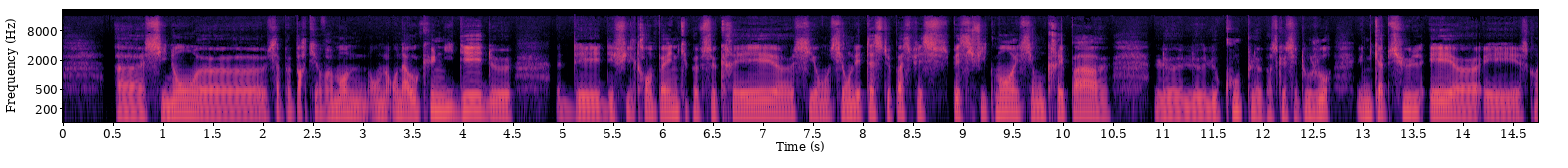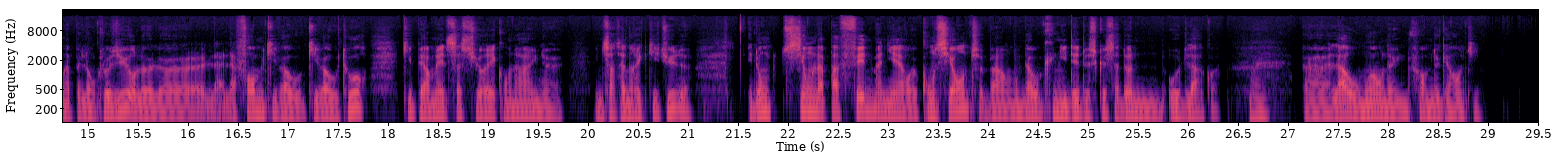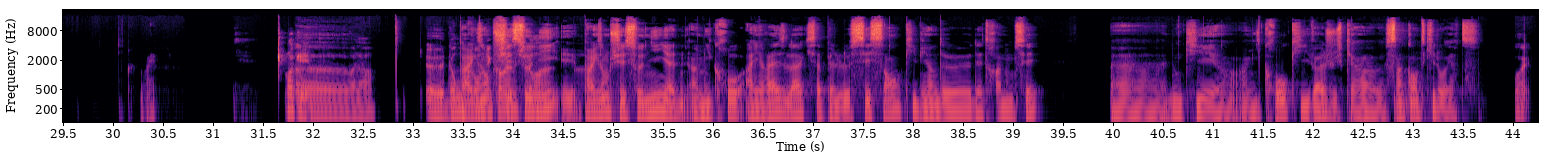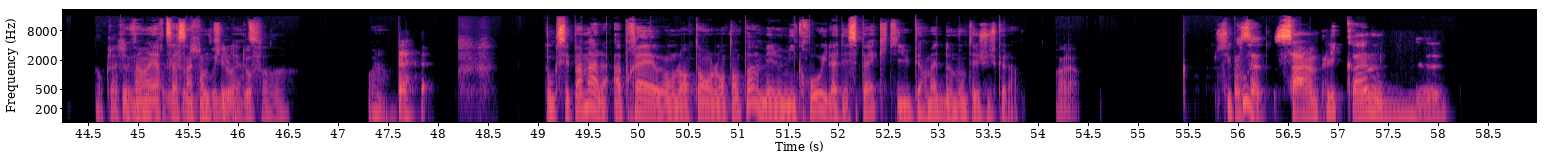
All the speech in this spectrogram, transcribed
Euh, sinon, euh, ça peut partir vraiment. On n'a aucune idée de, des, des filtres en peine qui peuvent se créer euh, si on si on les teste pas spé- spécifiquement et si on ne crée pas euh, le, le- le couple, parce que c'est toujours une capsule et, euh, et ce qu'on appelle l'enclosure, le- le- la, la forme qui va, au- qui va autour, qui permet de s'assurer qu'on a une, une certaine rectitude. Et donc, si on ne l'a pas fait de manière consciente, ben, on n'a aucune idée de ce que ça donne au-delà. Quoi. Ouais. Euh, là, au moins, on a une forme de garantie. Ok. Euh, voilà. Euh, donc, par exemple, chez un- Sony, par exemple, chez Sony, il y a un micro high-res là qui s'appelle le C100 qui vient d'être annoncé. Euh, donc, qui est un, un micro qui va jusqu'à euh, 50 kHz. donc là, de c'est 20 vraiment Hertz pour les à 50 chauves-souris et les kHz. hein. Donc, c'est pas mal. Après, euh, on l'entend, on l'entend pas, mais le micro, il a des specs qui lui permettent de monter jusque là. Voilà. C'est cool. ça, ça implique quand même de-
